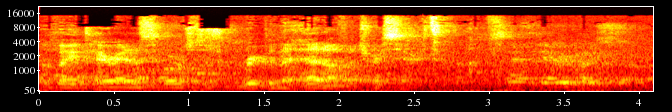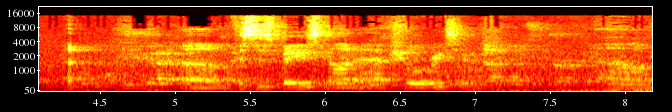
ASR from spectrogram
of a Tyrannosaurus just ripping the head off a Triceratops. um, this is based on actual research. Um,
